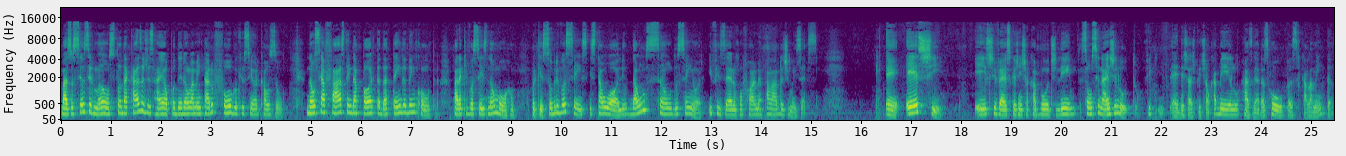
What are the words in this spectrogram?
Mas os seus irmãos, toda a casa de Israel, poderão lamentar o fogo que o Senhor causou. Não se afastem da porta da tenda do encontro, para que vocês não morram, porque sobre vocês está o óleo da unção do Senhor. E fizeram conforme a palavra de Moisés. É, este este verso que a gente acabou de ler são sinais de luto. É, deixar de pentear o cabelo, rasgar as roupas, ficar lamentando.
